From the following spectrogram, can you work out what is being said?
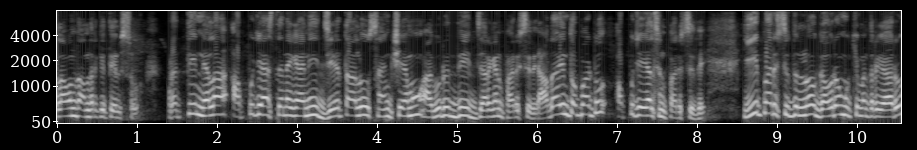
ఎలా ఉందో అందరికీ తెలుసు. ప్రతి నెల అప్పు చేస్తేనే కానీ జీతాలు సంక్షేమం అభివృద్ధి జరగని పరిస్థితి. ఆదాయంతో పాటు అప్పు చేయాల్సిన పరిస్థితి. ఈ పరిస్థితుల్లో గౌరవ ముఖ్యమంత్రి గారు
